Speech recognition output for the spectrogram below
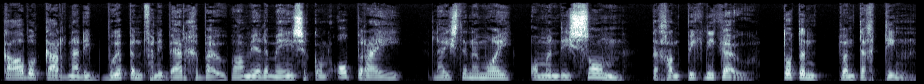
kabelkar na die bopunt van die berg gebou waarmee hulle mense kon opry, luister nou mooi, om in die son te gaan piknik hou tot in 2010.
